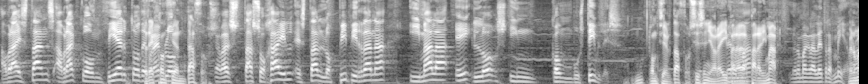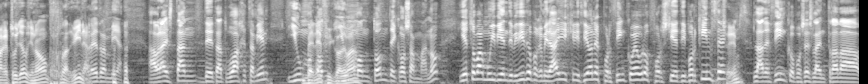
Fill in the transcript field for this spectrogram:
habrá stands, habrá conciertos de, Tres por ejemplo, conciertazos. Está Están los Pipirrana y Mala y los Incombustibles. Conciertazo, sí, señor, ahí para, mal- para animar. Menos mal que la letra es mía. Menos mal que es tuya, si no, adivina. La letra es mía. Habrá stand de tatuajes también y un, montón, Benéfico, y un montón de cosas más, ¿no? Y esto va muy bien dividido porque, mira, hay inscripciones por 5 euros, por 7 y por 15. Sí. La de 5, pues es la entrada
